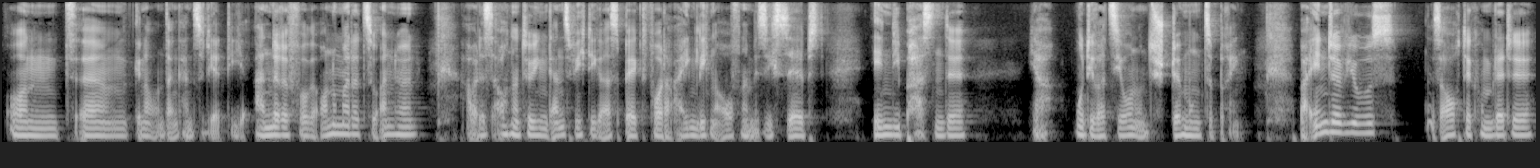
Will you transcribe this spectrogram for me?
Und ähm, genau, und dann kannst du dir die andere Folge auch nochmal dazu anhören. Aber das ist auch natürlich ein ganz wichtiger Aspekt vor der eigentlichen Aufnahme, sich selbst in die passende ja, Motivation und Stimmung zu bringen. Bei Interviews ist auch der komplette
